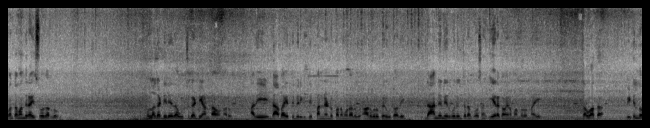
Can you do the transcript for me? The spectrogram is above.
కొంతమంది రైతు సోదరులు ముళ్ళగడ్డి లేదా ఉచ్చుగడ్డి అంటా ఉన్నారు. అది డాబా ఎత్తి పెరిగింది పన్నెండు పదమూడు అడుగు అడుగులు పెరుగుతుంది. దాన్ని నిర్మూలించడం కోసం ఏ రకమైన మందులు ఉన్నాయి? తర్వాత వీటిల్లో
